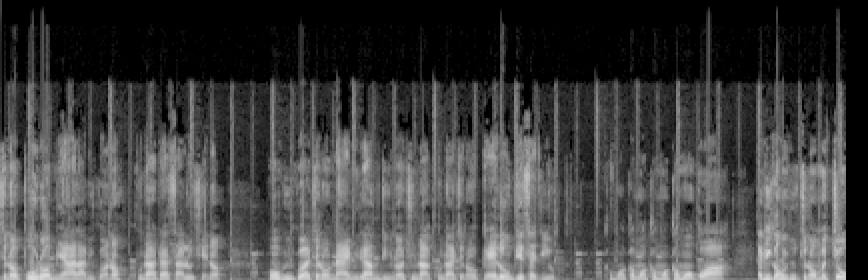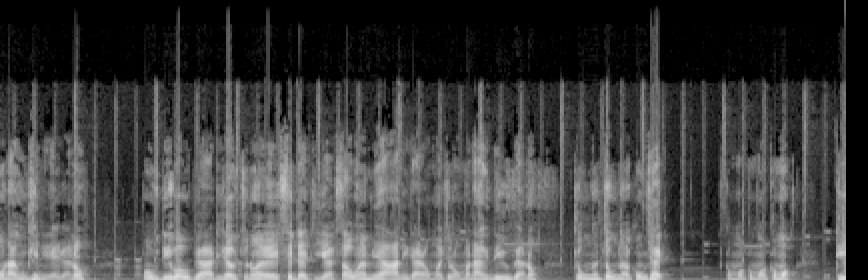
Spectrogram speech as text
ကျွန်တော်ပိုတော့များလာပြီကွာနော်ခုနတက်စားလို့ရှင်တော့ဟုတ်ပြီကွာကျွန်တော်နိုင်ပြီလားမသိဘူးနော်ခုနခုနကျွန်တော်ဂဲလုံးပြစ်ဆက်ကြီးကို come on come on come on come on ကွာအဲ့ဒီကောင်ကျွန်တော်မကြော်နိုင်ဘူးဖြစ်နေတယ်ဗျာနော်မဟုတ်သေးပါဘူးဗျာဒီလောက်ကျွန်တော်ရဲ့စစ်တက်ကြီးကစောက်ဝမ်းများနေတာတော့မှကျွန်တော်မနိုင်သေးဘူးဗျာနော်ကျုံကျုံအကုန်ရိုက် come on come on come on ဒီ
